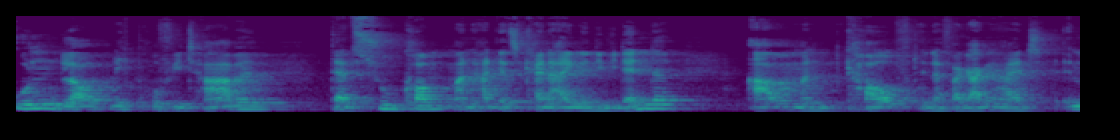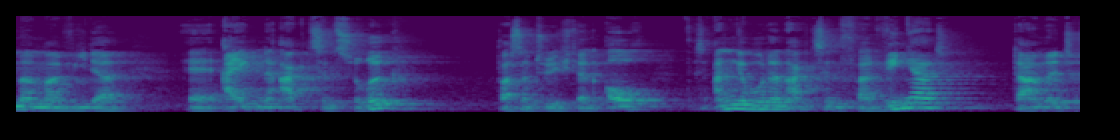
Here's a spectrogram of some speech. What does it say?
unglaublich profitabel. Dazu kommt, man hat jetzt keine eigene Dividende, aber man kauft in der Vergangenheit immer mal wieder äh, eigene Aktien zurück was natürlich dann auch das Angebot an Aktien verringert. Damit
